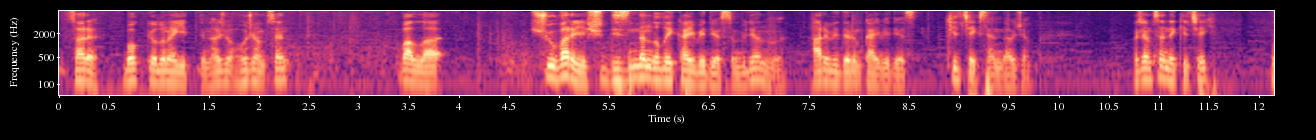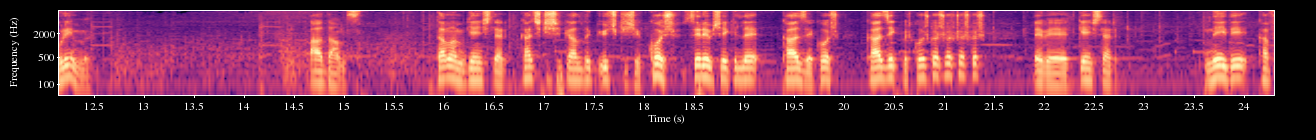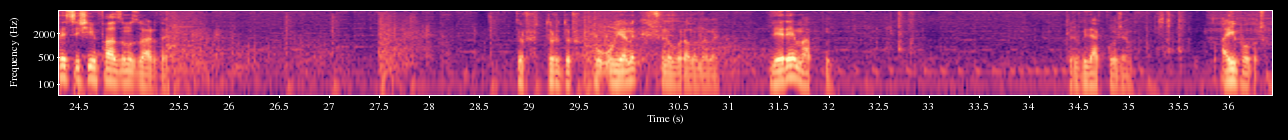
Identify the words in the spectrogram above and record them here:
sarı bok yoluna gittin. Hacı, hocam sen valla şu var ya şu dizinden dolayı kaybediyorsun biliyor musun? Harbi diyorum kaybediyorsun. Kil çek sen de hocam. Hocam sen de kil çek. Vurayım mı? Adamsın. Tamam gençler kaç kişi kaldık? 3 kişi. Koş seri bir şekilde Kaze koş. Kaze bir koş koş koş koş koş. Evet gençler. Neydi? Kafes işi infazımız vardı. Dur dur dur. Bu uyanık şunu vuralım hemen. LR mi attın? Dur bir dakika hocam. Ayıp olur.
